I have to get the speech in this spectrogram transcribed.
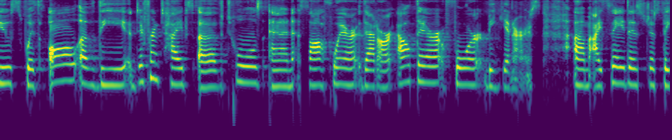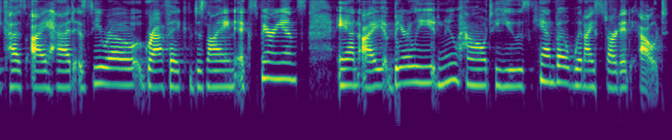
use with all of the different types of tools and software that are out there for beginners. Um, I say this just because I had zero graphic design experience and I barely knew how to use Canva when I started out.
